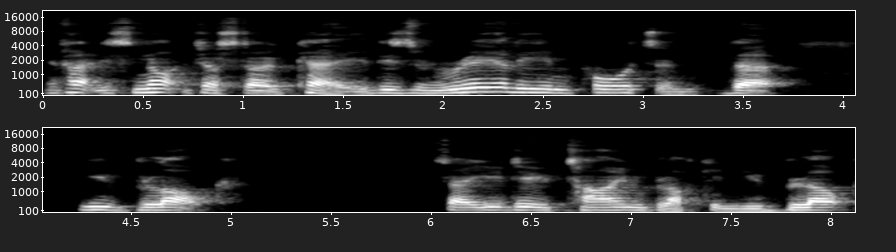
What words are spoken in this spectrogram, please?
In fact, it's not just okay. It is really important that you block. So you do time blocking. You block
